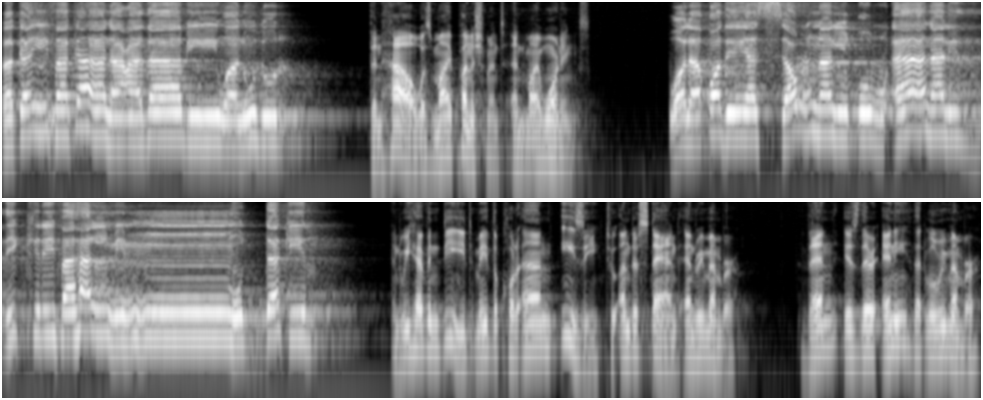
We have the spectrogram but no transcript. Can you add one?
فكيف كان عذابي ونذر Then how was my punishment and my warnings? ولقد يسرنا القران للذكر فهل من مدكر And we have indeed made the Quran easy to understand and remember. Then is there any that will remember?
